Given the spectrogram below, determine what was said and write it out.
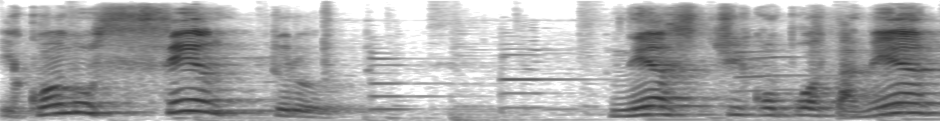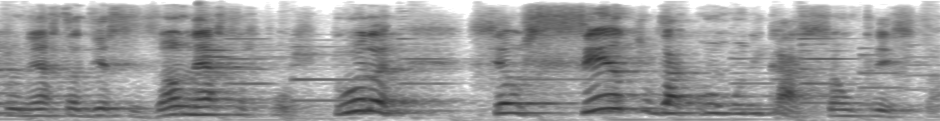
E como centro neste comportamento, nesta decisão, nesta postura, ser o centro da comunicação cristã.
